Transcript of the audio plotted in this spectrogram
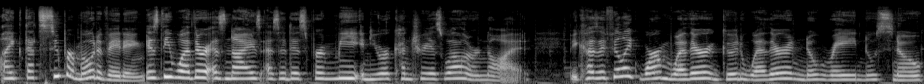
Like, that's super motivating. Is the weather as nice as it is for me in your country as well or not? Because I feel like warm weather, good weather, no rain, no snow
